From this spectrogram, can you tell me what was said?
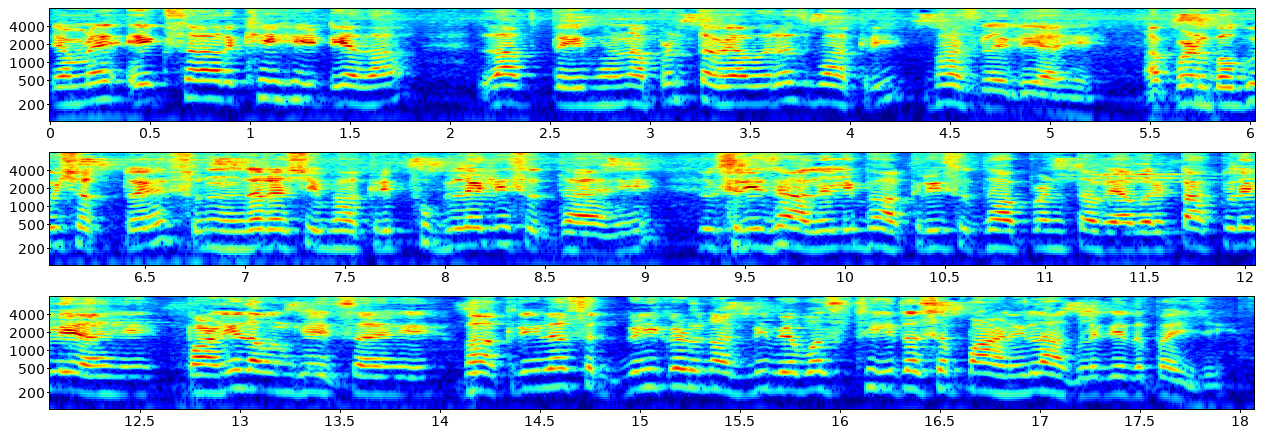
त्यामुळे एकसारखी हीट याला लागते म्हणून आपण तव्यावरच भाकरी भाजलेली आहे. आपण बघू शकतोय सुंदर अशी भाकरी फुगलेली सुद्धा आहे. दुसरी झालेली भाकरी सुद्धा आपण तव्यावर टाकलेली आहे. पाणी लावून घ्यायचं आहे. भाकरीला सगळीकडून अगदी व्यवस्थित असं पाणी लागलं गेलं पाहिजे.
